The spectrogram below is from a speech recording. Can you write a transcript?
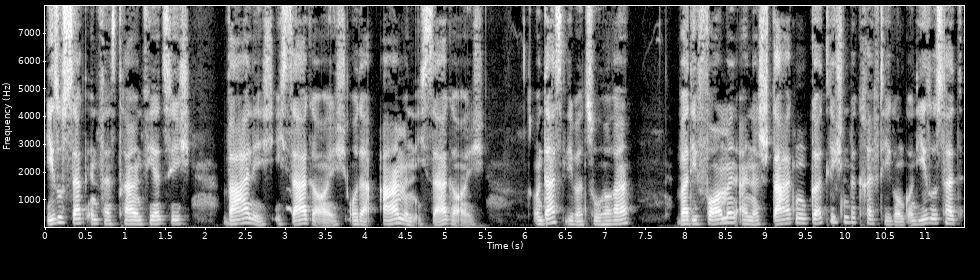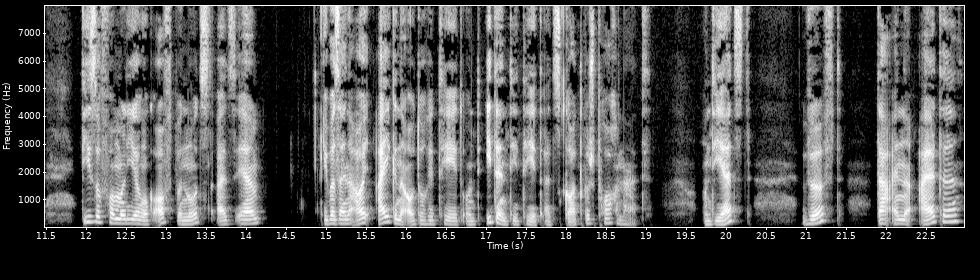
Jesus sagt in Vers 43, Wahrlich, ich sage euch oder Amen, ich sage euch. Und das, lieber Zuhörer, war die Formel einer starken göttlichen Bekräftigung. Und Jesus hat diese Formulierung oft benutzt, als er über seine eigene Autorität und Identität als Gott gesprochen hat. Und jetzt wirft da eine alte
